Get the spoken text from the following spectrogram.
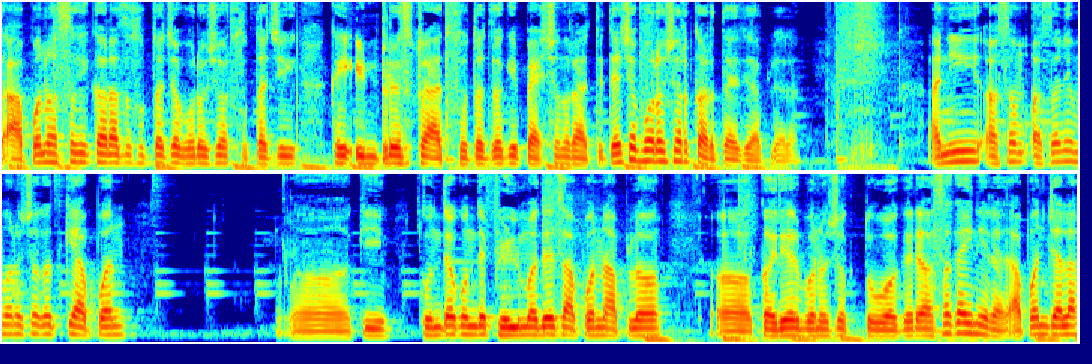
तर आपण असं काही करायचं स्वतःच्या भरोश्यावर स्वतःची काही इंटरेस्ट राहते स्वतःचं काही पॅशन राहते त्याच्या भरोश्यावर करता येते आपल्याला. आणि असं असं नाही म्हणू शकत की आपण की कोणत्या कोणत्या फील्डमध्येच आपण आपलं करिअर बनवू शकतो वगैरे असं काही नाही राहत. आपण ज्याला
